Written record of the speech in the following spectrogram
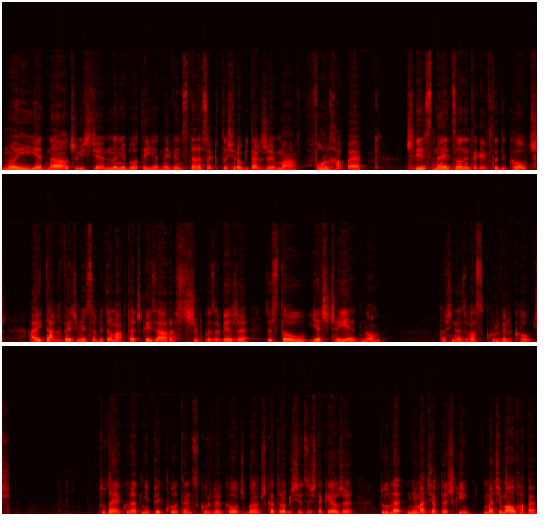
No i jedna oczywiście, no nie było tej jednej, więc teraz jak ktoś robi tak, że ma full HP, czyli jest najedzony tak jak wtedy coach, a i tak weźmie sobie tą apteczkę i zaraz szybko zabierze ze stołu jeszcze jedną, to się nazywa skurwiel coach. Tutaj akurat nie pykło ten skurwiel coach, bo na przykład robi się coś takiego, że tu nie macie apteczki, macie mało HP,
